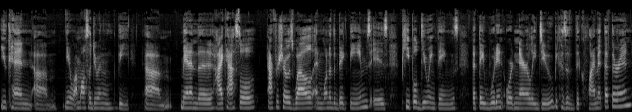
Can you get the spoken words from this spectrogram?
you can, um, you know, I'm also doing the um, Man in the High Castle after show as well and one of the big themes is people doing things that they wouldn't ordinarily do because of the climate that they're in.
